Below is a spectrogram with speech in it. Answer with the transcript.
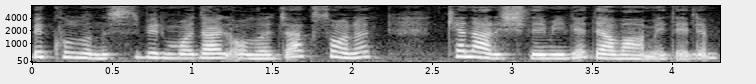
ve kullanışlı bir model olacak. Sonra kenar işlemiyle devam edelim.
